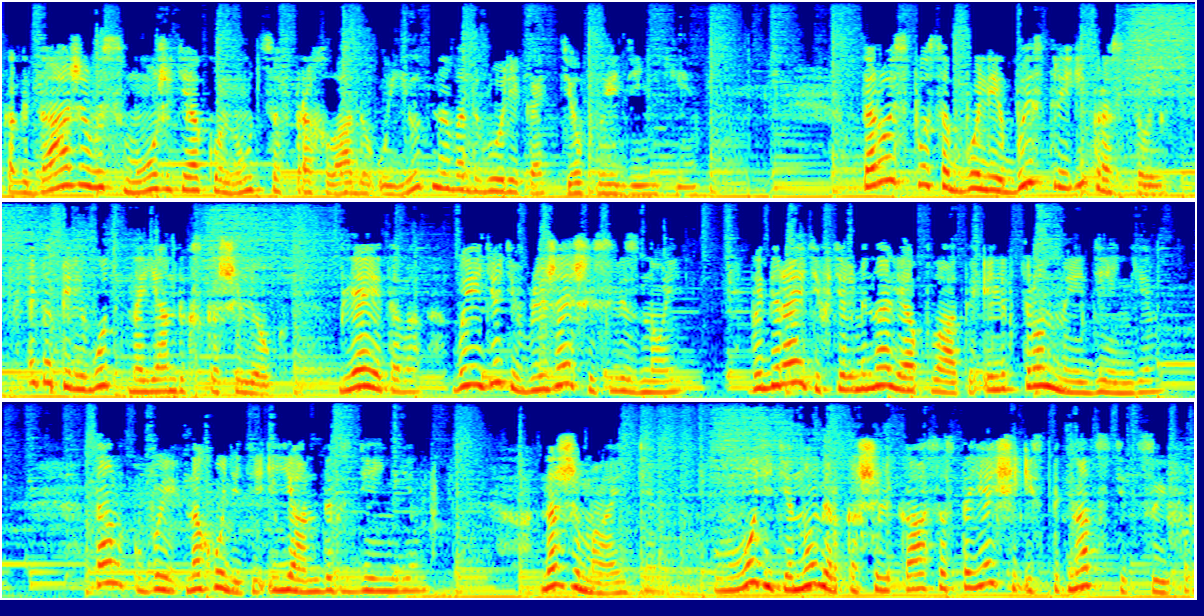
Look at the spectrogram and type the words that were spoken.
когда же вы сможете окунуться в прохладу уютного дворика теплые деньки. Второй способ более быстрый и простой. Это перевод на Яндекс кошелек. Для этого вы идете в ближайший связной, выбираете в терминале оплаты электронные деньги. Там вы находите Яндекс деньги, Нажимаете, вводите номер кошелька, состоящий из 15 цифр,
